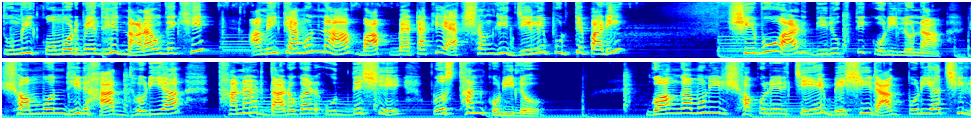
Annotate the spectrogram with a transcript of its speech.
তুমি কোমর বেঁধে দাঁড়াও দেখি। আমি কেমন না বাপ বেটাকে একসঙ্গে জেলে পুড়তে পারি? শিবু আর দ্বিরুক্তি করিল না। সম্বন্ধীর হাত ধরিয়া থানার দারোগার উদ্দেশ্যে প্রস্থান করিল। গঙ্গামণির সকলের চেয়ে বেশি রাগ পড়িয়াছিল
